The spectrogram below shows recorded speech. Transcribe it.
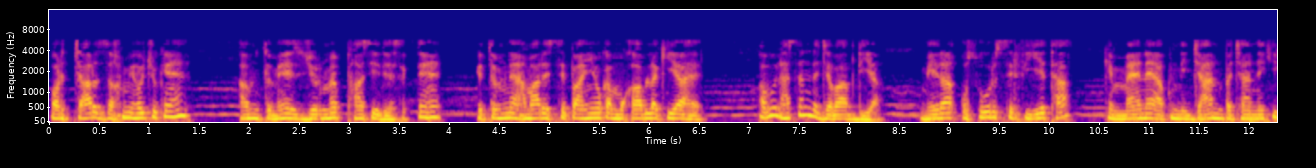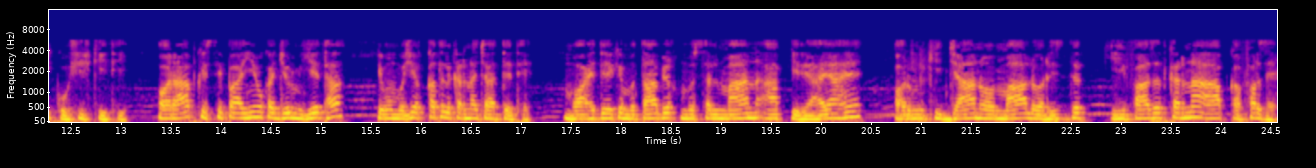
اور چار زخمی ہو چکے ہیں۔ ہم تمہیں اس جرم میں پھانسی دے سکتے ہیں کہ تم نے ہمارے سپاہیوں کا مقابلہ کیا ہے۔ ابو الحسن نے جواب دیا، میرا قصور صرف یہ تھا کہ میں نے اپنی جان بچانے کی کوشش کی تھی اور آپ کے سپاہیوں کا جرم یہ تھا کہ وہ مجھے قتل کرنا چاہتے تھے۔ معاہدے کے مطابق مسلمان آپ کی رعایا ہیں اور ان کی جان اور مال اور عزت کی حفاظت کرنا آپ کا فرض ہے۔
